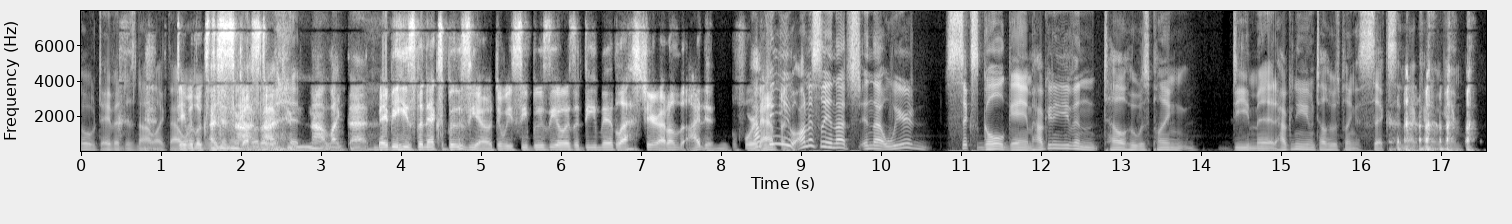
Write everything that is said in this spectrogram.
Oh, David does not like that. David one. looks I did not. disgusted. I do not like that. Maybe he's the next Busio. Do we see Busio as a D mid last year? I don't. I didn't before How it can you honestly in that in that weird six goal game? How can you even tell who was playing D mid? How can you even tell who was playing a six in that kind of game?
